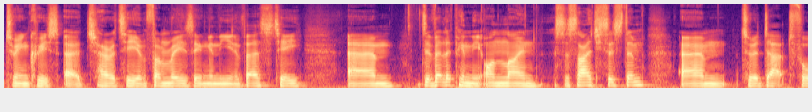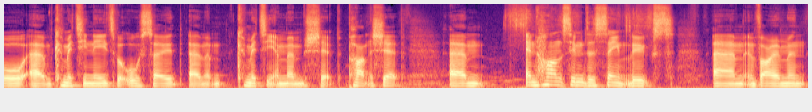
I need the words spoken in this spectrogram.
to increase uh, charity and fundraising in the university. Um, developing the online society system um, to adapt for um, committee needs, but also um, committee and membership partnership. Um, enhancing the St Luke's um, environment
